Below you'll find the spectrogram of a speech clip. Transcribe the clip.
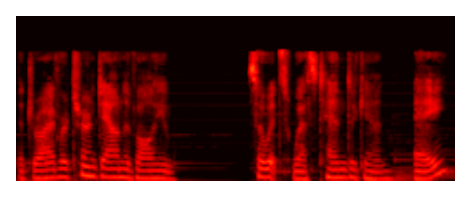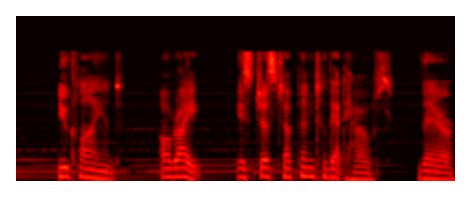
the driver turned down the volume. So it's West End again, eh? You client. Alright, it's just up into that house, there.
